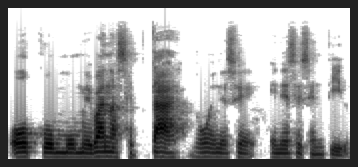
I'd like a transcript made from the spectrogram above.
o como me van a aceptar, ¿no? En ese, en ese sentido.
